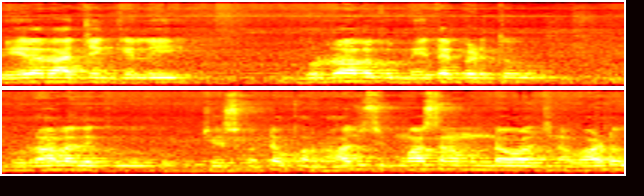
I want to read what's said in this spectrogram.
వేరే రాజ్యంకి వెళ్ళి గుర్రాలకు మేత పెడుతూ గుర్రాల దిక్కు చేసుకుంటే ఒక రాజు సింహాసనం ఉండవలసిన వాడు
